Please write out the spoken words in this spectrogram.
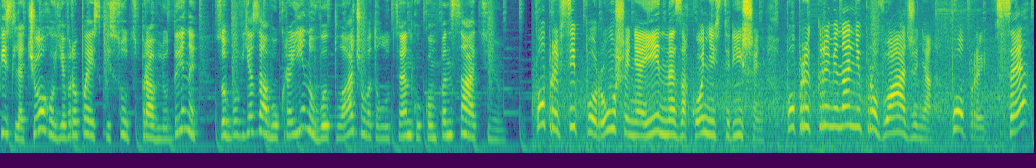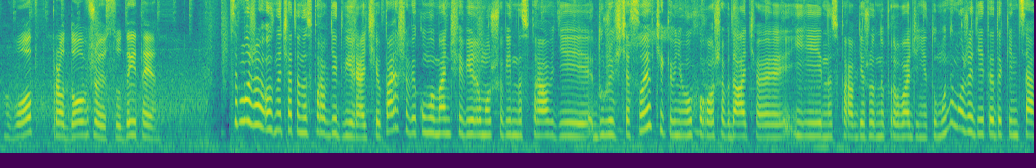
Після чого Європейський суд з прав людини зобов'язав Україну виплачувати Луценку компенсацію. Попри всі порушення і незаконність рішень, попри кримінальні провадження, попри все, Вовк продовжує судити. Це може означати насправді дві речі. Перша, в яку ми менше віримо, що він насправді дуже щасливчик, і в нього хороша вдача, і насправді жодне провадження тому не може дійти до кінця.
